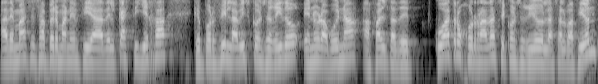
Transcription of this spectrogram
además esa permanencia del Castilleja, que por fin la habéis conseguido. Enhorabuena, a falta de cuatro jornadas se consiguió la salvación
